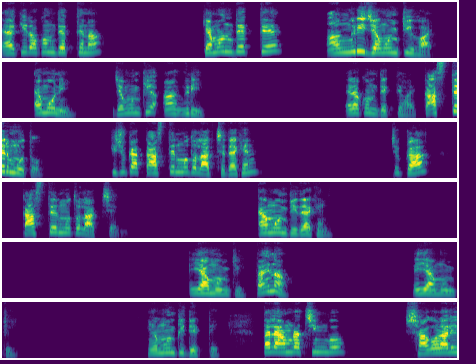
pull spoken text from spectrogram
একই রকম দেখতে না? কেমন দেখতে? আংড়ি যেমনটি হয়, এমনই যেমন কি আংড়ি। এরকম দেখতে হয়। কাস্তের মতো। কিছুটা কাস্তের মতো লাগছে, দেখেন। কিছুটা কাস্তের মতো লাগছে। এমনটি দেখেন। এই এমনটি, তাই না? এই এমনটি এমনটি দেখতে। তাহলে আমরা চিনব, সাগর আলী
